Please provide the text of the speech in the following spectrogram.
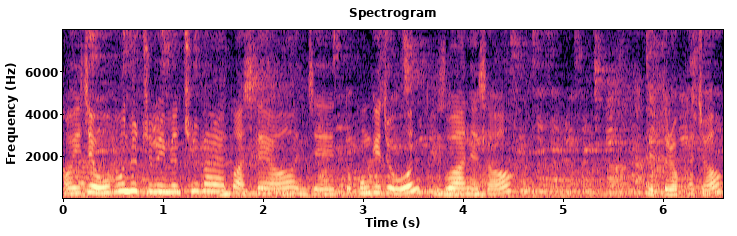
어, 이제 5분 후쯤이면 출발할 것 같아요. 이제 또 공기 좋은 무안에서 뵙도록 하죠.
